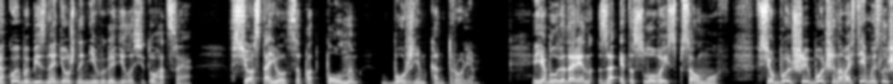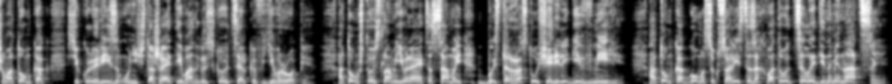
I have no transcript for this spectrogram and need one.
Какой бы безнадежной ни выглядела ситуация, все остается под полным Божьим контролем. И я благодарен за это слово из псалмов. Все больше и больше новостей мы слышим о том, как секуляризм уничтожает евангельскую церковь в Европе, о том, что ислам является самой быстро растущей религией в мире, о том, как гомосексуалисты захватывают целые деноминации,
